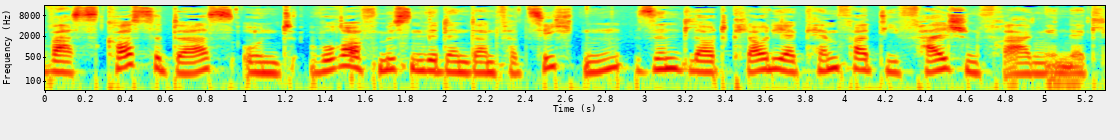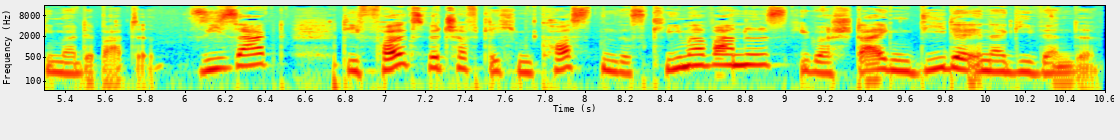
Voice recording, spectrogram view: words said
Was kostet das und worauf müssen wir denn dann verzichten, sind laut Claudia Kempfert die falschen Fragen in der Klimadebatte. Sie sagt, die volkswirtschaftlichen Kosten des Klimawandels übersteigen die der Energiewende.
